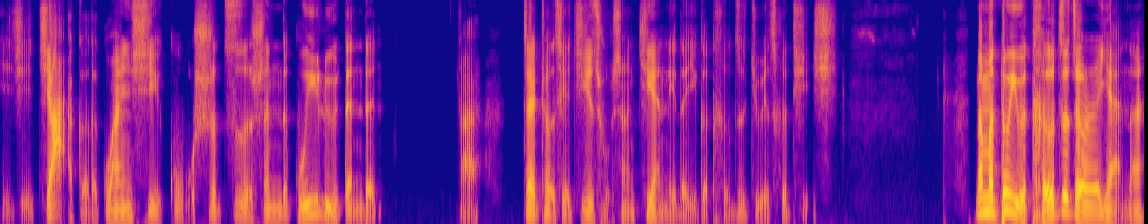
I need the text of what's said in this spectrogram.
以及价格的关系、股市自身的规律等等，啊。在这些基础上建立的一个投资决策体系。那么，对于投资者而言呢？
